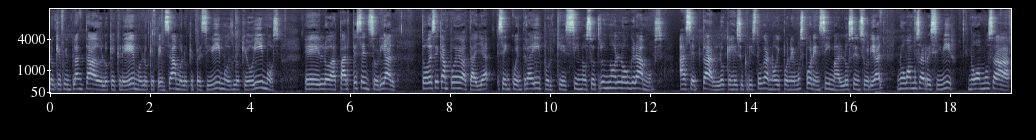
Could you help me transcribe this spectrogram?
lo que fue implantado, lo que creemos, lo que pensamos, lo que percibimos, lo que oímos, eh, la parte sensorial. Todo ese campo de batalla se encuentra ahí porque si nosotros no logramos aceptar lo que Jesucristo ganó y ponemos por encima lo sensorial, no vamos a recibir, no vamos a,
